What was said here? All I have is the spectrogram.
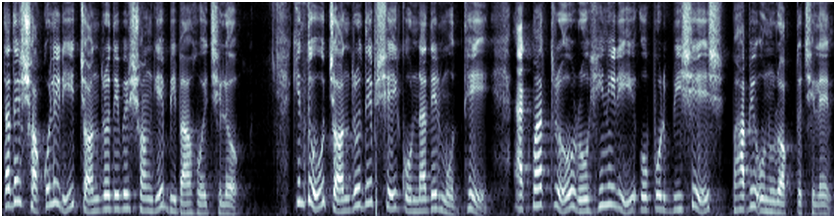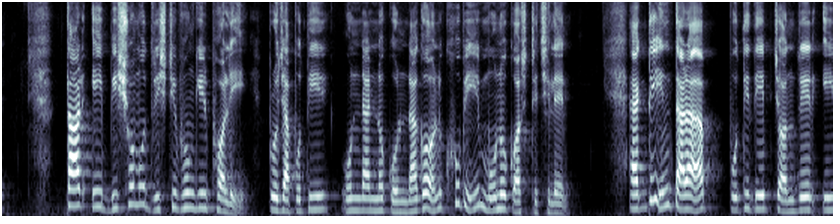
তাদের সকলেরই চন্দ্রদেবের সঙ্গে বিবাহ হয়েছিল। কিন্তু চন্দ্রদেব সেই কন্যাদের মধ্যে একমাত্র রোহিণীরই ওপর বিশেষভাবে অনুরক্ত ছিলেন। তার এই বিষম দৃষ্টিভঙ্গির ফলে প্রজাপতির অন্যান্য কন্যাগণ খুবই মনোকষ্টে ছিলেন। একদিন তারা পতিদেব চন্দ্রের এই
